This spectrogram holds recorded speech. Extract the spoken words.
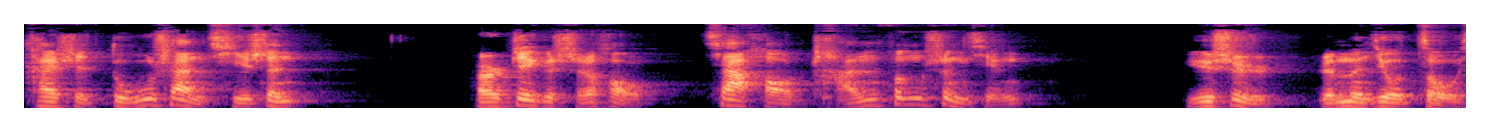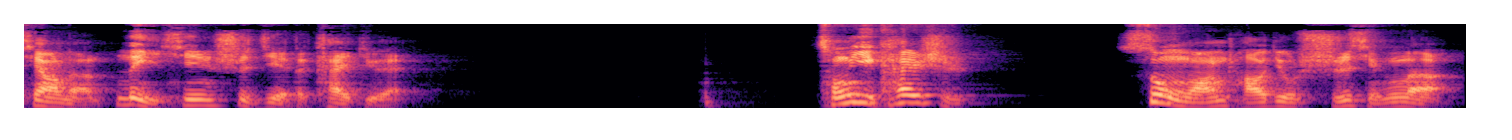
开始独善其身，而这个时候恰好禅风盛行，于是人们就走向了内心世界的开掘。从一开始，宋王朝就实行了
